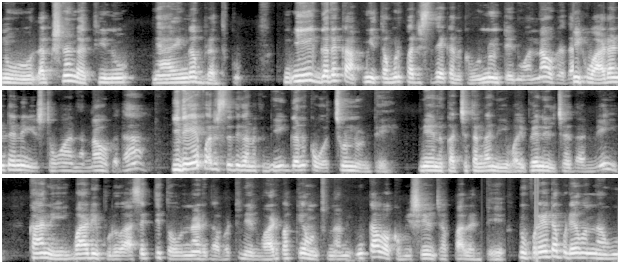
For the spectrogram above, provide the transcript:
నువ్వు లక్షణంగా తిను న్యాయంగా బ్రతుకు. నీ గనక మీ తమ్ముడు పరిస్థితే కనుక ఉండుంటే నువ్వు అన్నావు కదా నీకు వాడంటేనే ఇష్టం అని అన్నావు కదా ఇదే పరిస్థితి గనక నీకు గనక వచ్చుండుంటే నేను ఖచ్చితంగా నీ వైపే నిలిచేదాన్ని. కానీ వాడు ఇప్పుడు ఆసక్తితో ఉన్నాడు కాబట్టి నేను వాడి పక్కే ఉంటున్నాను. ఇంకా ఒక విషయం చెప్పాలంటే నువ్వు పోయేటప్పుడు ఏమన్నావు?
